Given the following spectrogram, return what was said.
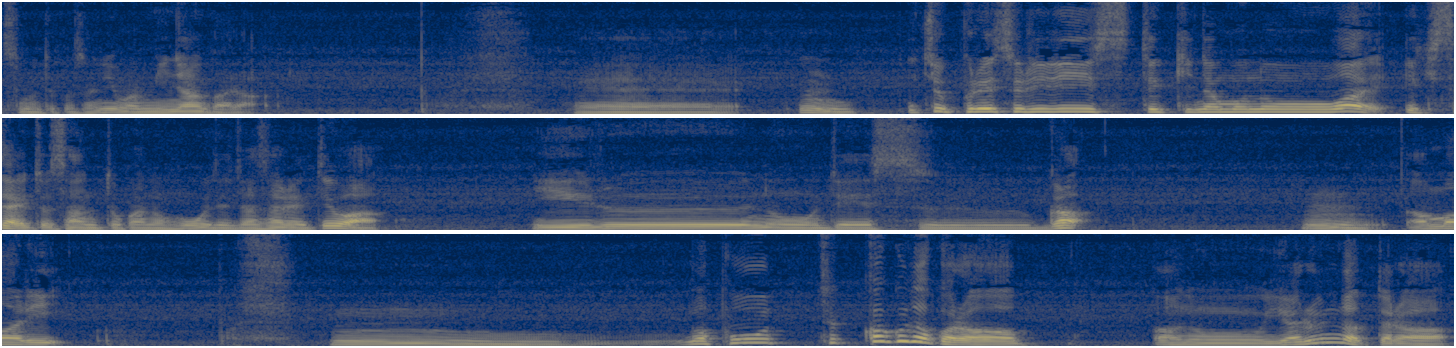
ちょっと待ってくださいね。今見ながら。えーうん。一応プレスリリース的なものはエキサイトさんとかの方で出されてはいるのですがうんあまりうんまあポせっかくだからあのやるんだったら、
